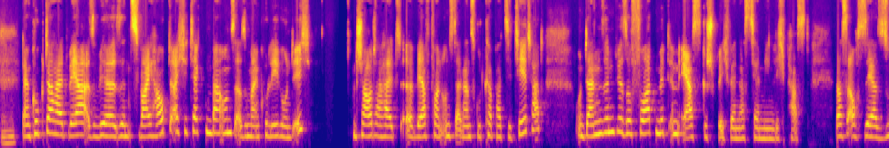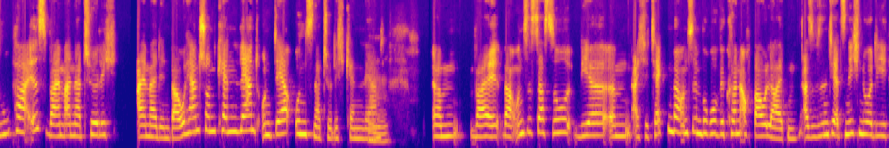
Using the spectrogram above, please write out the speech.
Mhm. Dann guckt er halt, wer, also wir sind zwei Hauptarchitekten bei uns, also mein Kollege und ich. Und schaut er halt, äh, wer von uns da ganz gut Kapazität hat. Und dann sind wir sofort mit im Erstgespräch, wenn das terminlich passt. Was auch sehr super ist, weil man natürlich einmal den Bauherrn schon kennenlernt und der uns natürlich kennenlernt. Mhm. Ähm, weil bei uns ist das so, wir ähm, Architekten bei uns im Büro, wir können auch Bauleiten. Also wir sind jetzt nicht nur die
